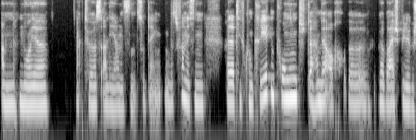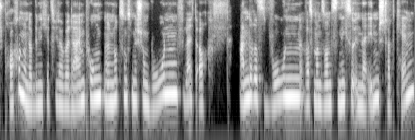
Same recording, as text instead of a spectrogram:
an neue Akteursallianzen zu denken. Das fand ich einen relativ konkreten Punkt. Da haben wir auch äh, über Beispiele gesprochen und da bin ich jetzt wieder bei deinem Punkt, eine Nutzungsmischung Wohnen, vielleicht auch anderes Wohnen, was man sonst nicht so in der Innenstadt kennt.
